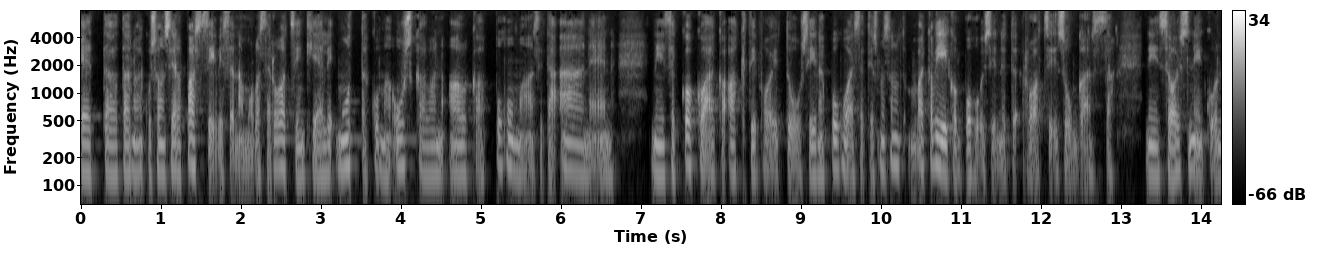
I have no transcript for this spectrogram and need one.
että ota, noin, kun se on siellä passiivisena mulla se ruotsin kieli, mutta kun mä uskallan alkaa puhumaan sitä ääneen, niin se koko aika aktivoituu siinä puhuessa. Että jos mä sanon, vaikka viikon puhuisin nyt ruotsiin sun kanssa, niin se olisi, niin kuin,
